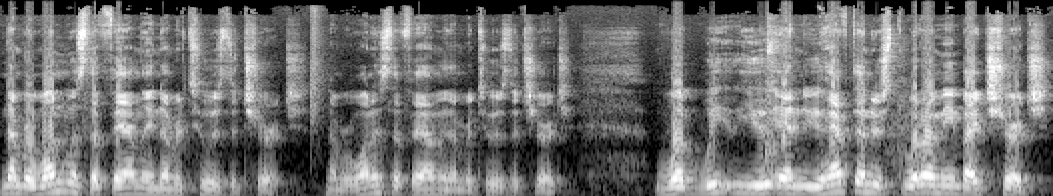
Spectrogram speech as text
number one was the family, and number two is the church. Number one is the family, number two is the church. What we you and you have to understand what do I mean by church?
